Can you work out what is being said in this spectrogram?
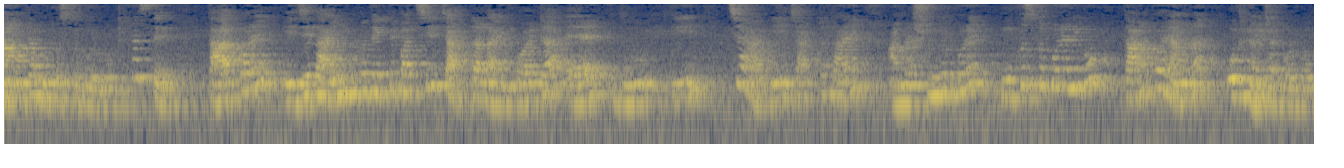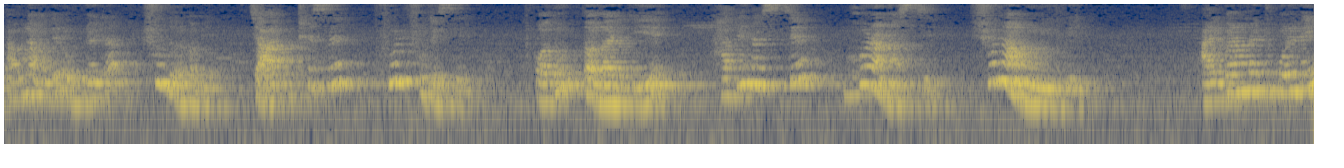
নামটা মুখস্থ করব, ঠিক আছে? তারপরে এই যে লাইনগুলো দেখতে পাচ্ছি, চারটা লাইন, কয়টা? এক, দুই, তিন, চার। এই চারটা লাইন আমরা সুন্দর করে মুখস্থ করে নিব, তারপরে আমরা অভিনয়টা করব। তাহলে আমাদের অভিনয়টা সুন্দর হবে। চার উঠেছে, ফুল ফুটেছে। কদম তলায় গিয়ে হাতে নাচছে, ঘোড়া নাচছে। সোনা মনিবে আরেকবার আমরা একটু করে নেই,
